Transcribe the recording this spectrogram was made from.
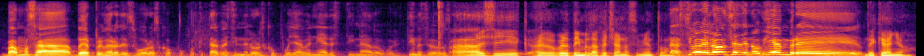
vamos a ver primero de su horóscopo, porque tal vez sin el horóscopo ya venía destinado, güey. ¿Tienes el horóscopo? Ay, sí. A ver, dime la fecha de nacimiento. Nació el 11 de noviembre ¿De qué año?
